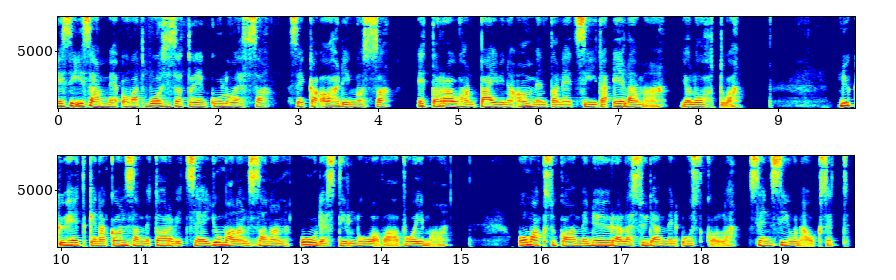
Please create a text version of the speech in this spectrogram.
Esi-isämme ovat vuosisatojen kuluessa sekä ahdingossa että rauhan päivinä ammentaneet siitä elämää ja lohtua. Nykyhetkenä kansamme tarvitsee Jumalan sanan uudesti luovaa voimaa. Omaksukaamme nöyrällä sydämen uskolla sen siunaukset.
